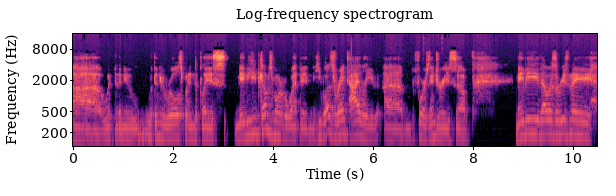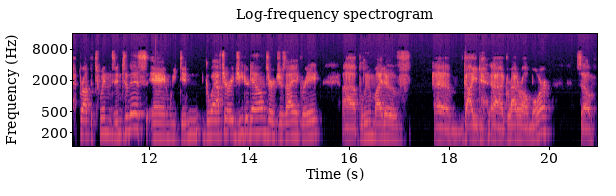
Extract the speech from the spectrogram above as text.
uh, with the new with the new rules put into place, maybe he becomes more of a weapon. He was ranked highly um, before his injuries, so maybe that was the reason they brought the Twins into this, and we didn't go after a Jeter Downs or Josiah Gray. Uh, Bloom might have um, valued uh, Graterol more, so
